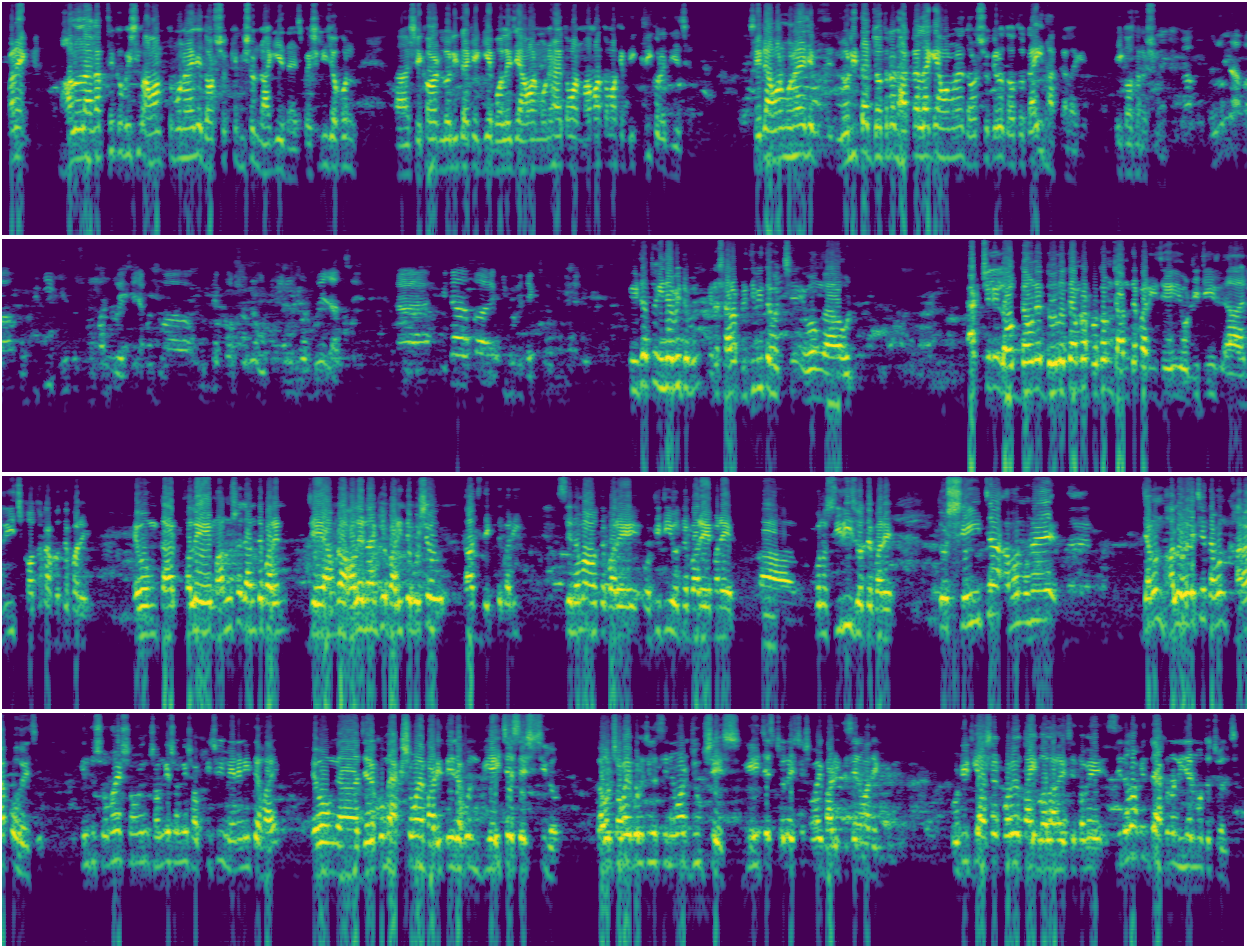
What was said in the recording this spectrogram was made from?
মানে ভালো লাগার থেকেও বেশি আমার তো মনে হয় যে দর্শককে ভীষণ রাগিয়ে দেয় স্পেশালি যখন আহ, শেখর ললিতাকে গিয়ে বলে যে আমার মনে হয় তোমার মামা তোমাকে বিক্রি করে দিয়েছেন। সেটা আমার মনে হয় যে ললিতার যতটা ধাক্কা লাগে আমার মনে হয় দর্শকেরও ততটাই ধাক্কা লাগে। এই কথাটা শুনে। গৌরবদা বা ওটিটি যেহেতু সম্মান রয়েছে এখন প্রত্যেক দর্শকের ওটিটি নির্ভর হয়ে যাচ্ছে এটা কীভাবে দেখছ এটা তো ইনএভিটেবল এটা সারা পৃথিবীতে হচ্ছে এবং অ্যাকচুয়ালি লকডাউনের দৌলতে আমরা প্রথম জানতে পারি যে এই ওটিটির রিচ কতটা হতে পারে এবং তার ফলে মানুষও জানতে পারেন যে আমরা হলে না গিয়ে বাড়িতে বসেও কাজ দেখতে পারি সিনেমা হতে পারে ওটিটি হতে পারে মানে আহ, কোনো সিরিজ হতে পারে। তো সেইটা আমার মনে হয় যেমন ভালো হয়েছে, তেমন খারাপও হয়েছে। কিন্তু সময়ের সঙ্গে- সঙ্গে সবকিছুই মেনে নিতে হয় এবং যেরকম একসময় বাড়িতে যখন ভিএইচএস এসেছিল, তখন সবাই বলেছিল, সিনেমার যুগ শেষ ভিএইচএস চলে এসেছে, সবাই বাড়িতে সিনেমা দেখবে। ওটিটি আসার পরেও তাই বলা হয়েছে, তবে সিনেমা কিন্তু এখনও নিজের মতো চলছে।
